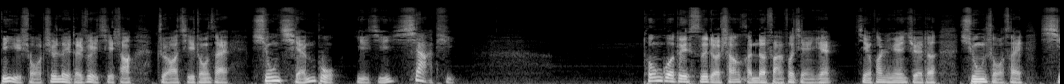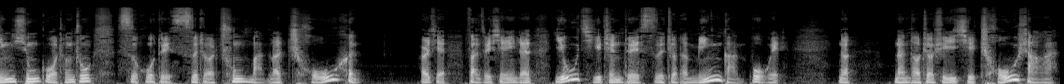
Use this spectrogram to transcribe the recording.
匕首之类的锐器伤主要集中在胸前部以及下体。通过对死者伤痕的反复检验，警方人员觉得凶手在行凶过程中似乎对死者充满了仇恨，而且犯罪嫌疑人尤其针对死者的敏感部位。那难道这是一起仇杀案？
